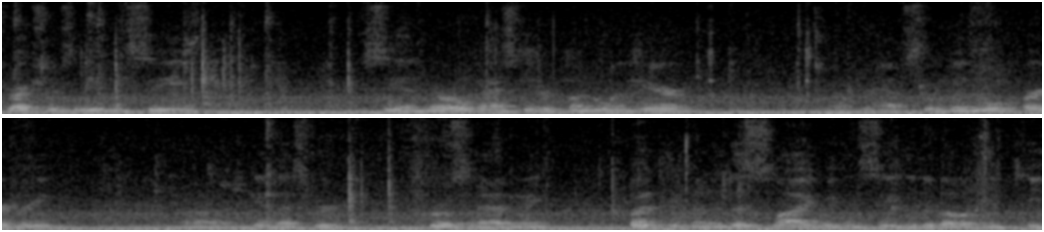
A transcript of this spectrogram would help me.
Structures that you can see, see a neurovascular bundle in here, uh, perhaps the lingual artery. Uh, Again, that's for gross anatomy. But even in this slide, we can see the developing teeth.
